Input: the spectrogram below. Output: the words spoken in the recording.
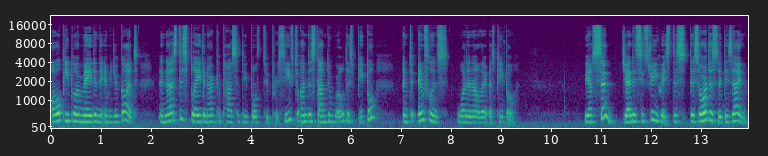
all people are made in the image of God. And that's displayed in our capacity both to perceive, to understand the world as people, and to influence one another as people. We have sin, Genesis 3, which dis- disorders the design,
